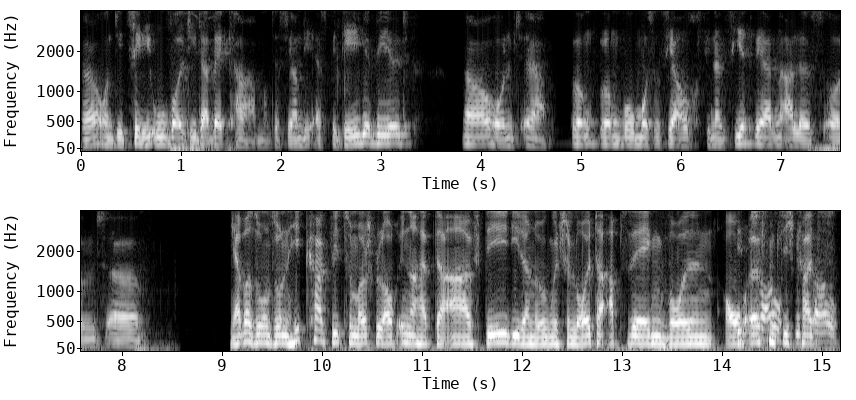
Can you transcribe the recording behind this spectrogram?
Ja, und die CDU wollte die da weghaben. Und deswegen haben die SPD gewählt. Ja, und ja, irg irgendwo muss es ja auch finanziert werden, alles. Und äh, ja, aber so, so ein Hickhack wie zum Beispiel auch innerhalb der AfD, die dann irgendwelche Leute absägen wollen, auch Öffentlichkeits. Auch, auch,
